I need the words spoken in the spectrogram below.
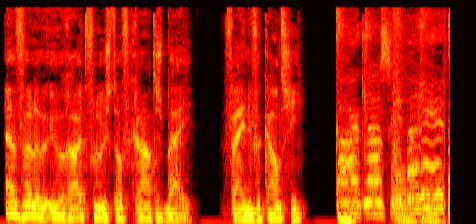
en vullen we uw ruitvloeistof gratis bij. Fijne vakantie. Carglass repareert.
